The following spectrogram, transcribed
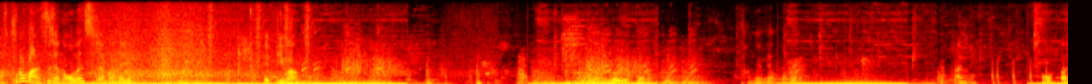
아 프로만 안 쓰잖아. 오멘 쓰잖아 얘. 에피망. 이거 이걸 왜 따라? 당연히 안 맞아. 아이고 투구 빠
